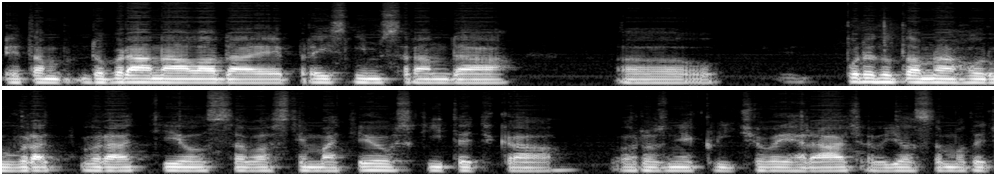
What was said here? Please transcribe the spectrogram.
je tam dobrá nálada, je prej s ním sranda. Uh, půjde to tam nahoru, vrátil se vlastně Matějovský teďka, hrozně klíčový hráč a viděl jsem ho teď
